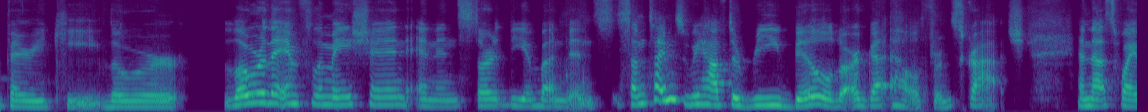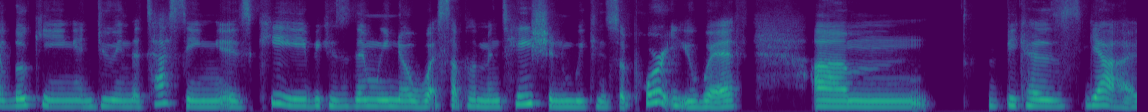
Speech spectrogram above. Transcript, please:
very key. Lower lower the inflammation and then start the abundance. Sometimes we have to rebuild our gut health from scratch. And that's why looking and doing the testing is key because then we know what supplementation we can support you with. Um, because yeah,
